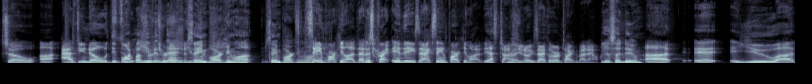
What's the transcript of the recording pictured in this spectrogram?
So, uh, as you know, the So Blockbuster even then tradition. you- Same parking lot. Same parking lot. Same Yeah. parking lot. That is correct. In the exact same parking lot. Yes, Josh, Right. you know exactly what I'm talking about now. Yes, I do. Uh, it, you, uh,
